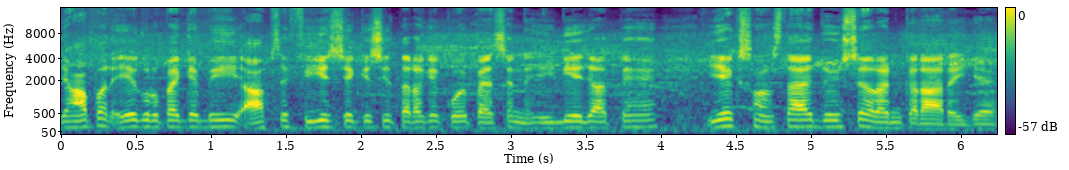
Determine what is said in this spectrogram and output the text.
यहाँ पर एक रुपए के भी आपसे फ़ीस या किसी तरह के कोई पैसे नहीं लिए जाते हैं। ये एक संस्था है जो इसे रन करा रही है।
